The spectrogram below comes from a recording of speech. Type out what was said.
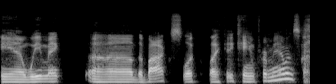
And we make uh, the box look like it came from Amazon.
